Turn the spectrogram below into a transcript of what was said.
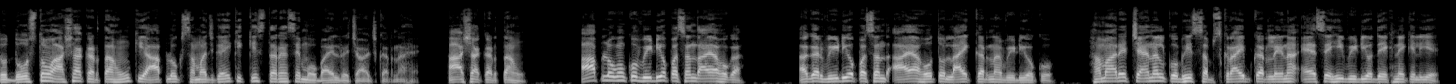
तो दोस्तों, आशा करता हूँ कि आप लोग समझ गए कि किस तरह से मोबाइल रिचार्ज करना है। आशा करता हूँ। आप लोगों को वीडियो पसंद आया होगा। अगर वीडियो पसंद आया हो तो लाइक करना वीडियो को। हमारे चैनल को भी सब्सक्राइब कर लेना ऐसे ही वीडियो देखने के लिए।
